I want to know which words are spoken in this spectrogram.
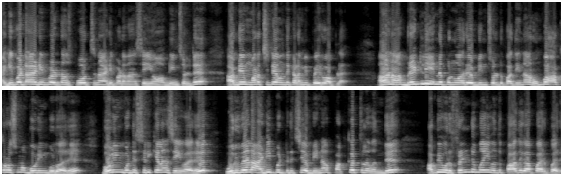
அடிபட்டா அடிபட்டோம் ஸ்போர்ட்ஸ்னா அடிபட தான் செய்யும் அப்படின்னு சொல்லிட்டு அப்படியே முறைச்சிட்டே வந்து கிளம்பி போயிடுவாப்ல ஆனா பிரெட்லி என்ன பண்ணுவாரு அப்படின்னு சொல்லிட்டு பாத்தீங்கன்னா ரொம்ப ஆக்ரோஷமா பவுலிங் போடுவாரு. போலிங் போட்டு சிரிக்கலாம் செய்வாரு. ஒருவேளை அடிபட்டுருச்சு அப்படின்னா பக்கத்துல வந்து அப்படி ஒரு ஃப்ரெண்டு மாதிரி வந்து பாதுகாப்பா இருப்பாரு.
